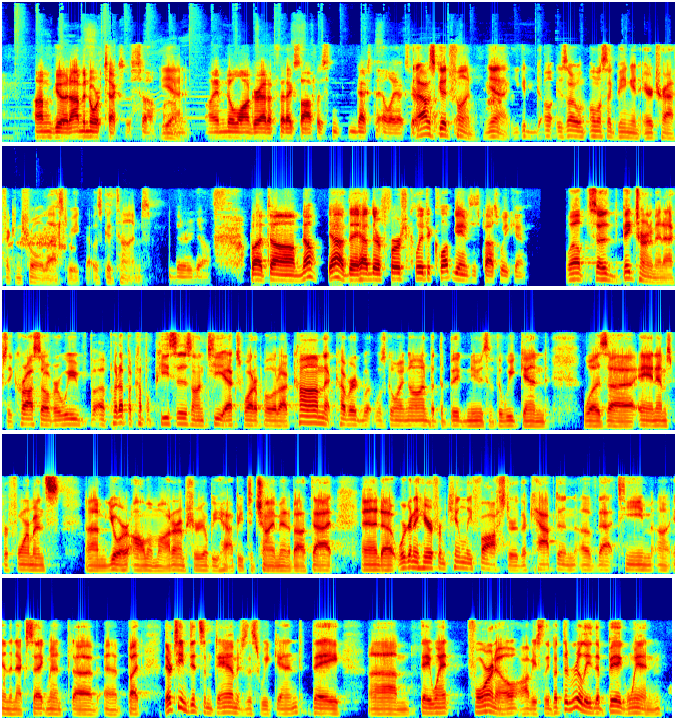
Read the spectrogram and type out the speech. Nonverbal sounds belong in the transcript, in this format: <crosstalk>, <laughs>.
I'm good. I'm in North Texas, so yeah, I'm no longer at a FedEx office next to LAX. Airport. That was good fun. Yeah, you could. It was almost like being in air traffic control last week. That was good times. There you go. But um, no, yeah, they had their first collegiate club games this past weekend. Well, so big tournament actually crossover. We've uh, put up a couple pieces on txwaterpolo.com that covered what was going on, but the big news of the weekend was uh, A&M's performance. Um, your alma mater. I'm sure you'll be happy to chime in about that. And uh, we're going to hear from Kinley Foster, the captain of that team, uh, in the next segment. Uh, uh, but their team did some damage this weekend. They um, they went 4 0, obviously, but the really the big win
